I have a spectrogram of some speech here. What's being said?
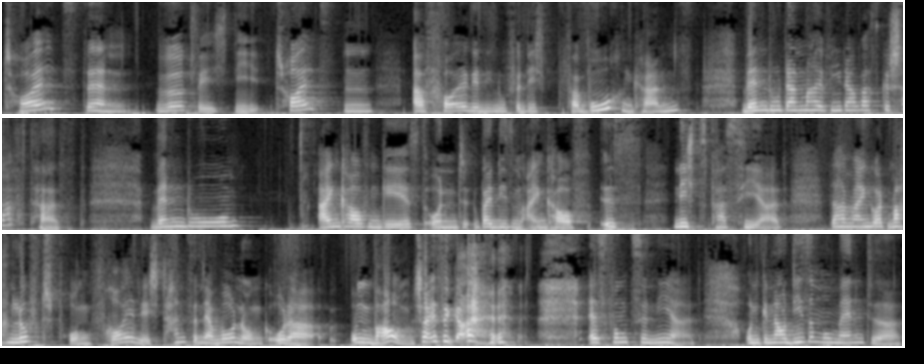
tollsten, wirklich die tollsten Erfolge, die du für dich verbuchen kannst, wenn du dann mal wieder was geschafft hast. Wenn du einkaufen gehst und bei diesem Einkauf ist nichts passiert. Da, mein Gott, mach einen Luftsprung, freu dich, tanz in der Wohnung oder um einen Baum, scheißegal. Es funktioniert. Und genau diese Momente,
